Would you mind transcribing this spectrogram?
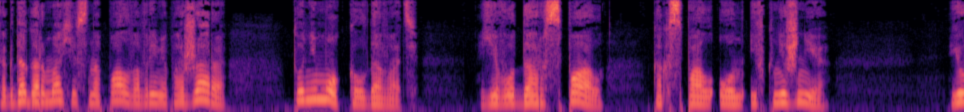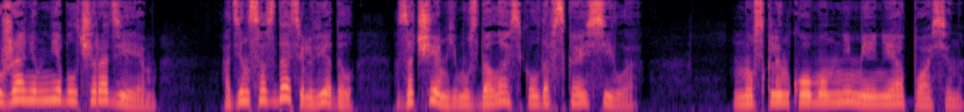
Когда Гармахис напал во время пожара, то не мог колдовать. Его дар спал, как спал он и в княжне. Южанин не был чародеем. Один создатель ведал, зачем ему сдалась колдовская сила. Но с клинком он не менее опасен.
